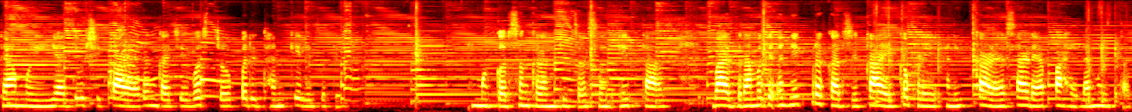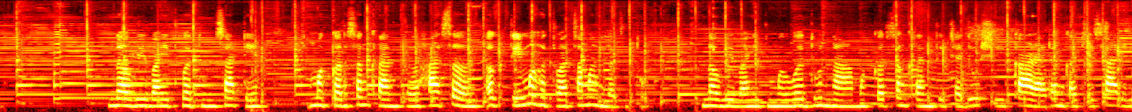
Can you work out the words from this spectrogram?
त्यामुळे या दिवशी काळ्या रंगाचे वस्त्र परिधान केले जाते. मकर संक्रांतीचा सण येताच बाजारामध्ये अनेक प्रकारचे काळे कपडे आणि काळ्या साड्या पाहायला मिळतात. नवविवाहित वधूंसाठी मकर संक्रांत हा सण अगदी महत्त्वाचा मानला जातो. नवविवाहित म वधूंना मकर संक्रांतीच्या दिवशी काळ्या रंगाची साडी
